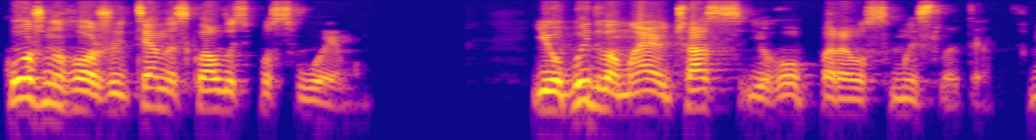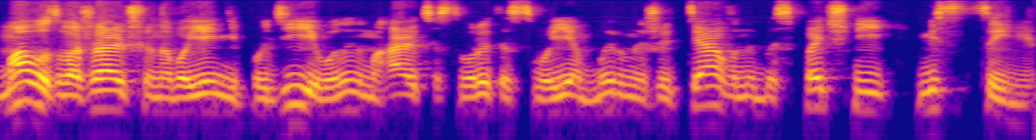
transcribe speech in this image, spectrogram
Кожного життя не склалось по-своєму. І обидва мають час його переосмислити. Мало зважаючи на воєнні події, вони намагаються створити своє мирне життя в небезпечній місцині,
